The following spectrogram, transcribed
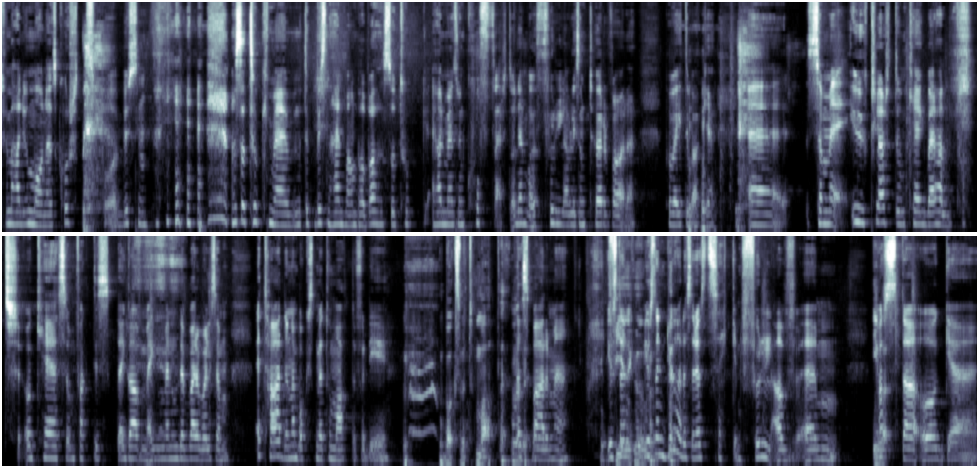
For vi hadde jo månedskort på bussen. og så tok vi tok bussen hjem til mamma og pappa, så tok jeg hadde med en sånn koffert, og den var jo full av liksom tørrvare på vei tilbake. eh, som er uklart om hva jeg bare hadde tatt, og hva som faktisk de gav meg. Men det bare var liksom Jeg tar denne boksen med tomater fordi Boks med tomater. Da sparer vi. Jostein. Jostein, du hadde seriøst sekken full av um, pasta og uh,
